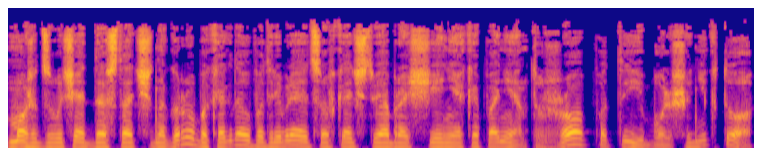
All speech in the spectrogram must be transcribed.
может звучать достаточно грубо, когда употребляется в качестве обращения к оппоненту «жопа ты и больше никто»,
